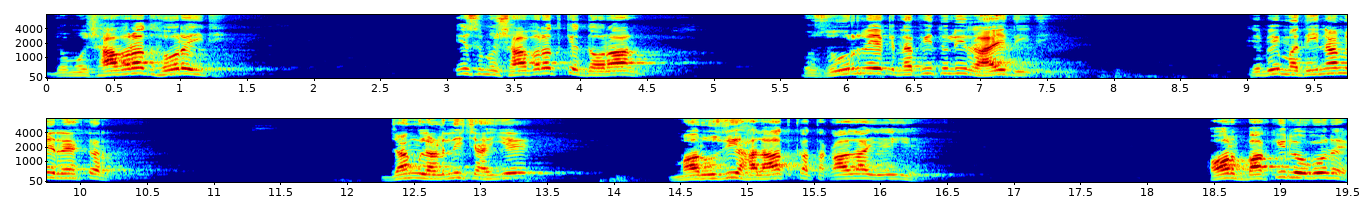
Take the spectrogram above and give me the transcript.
جو مشاورت ہو رہی تھی، اس مشاورت کے دوران حضور نے ایک نفی تلی رائے دی تھی کہ بھائی مدینہ میں رہ کر جنگ لڑنی چاہیے، معروضی حالات کا تقاضا یہی ہے۔ اور باقی لوگوں نے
